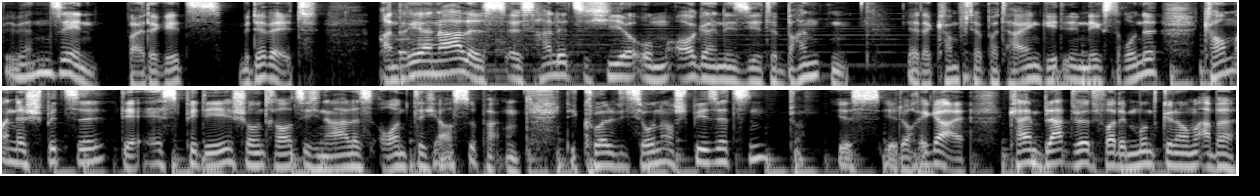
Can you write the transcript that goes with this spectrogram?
Wir werden sehen. Weiter geht's mit der Welt. Andrea Nahles, es handelt sich hier um organisierte Banden. Ja, der Kampf der Parteien geht in die nächste Runde. Kaum an der Spitze der SPD, schon traut sich Nahles ordentlich auszupacken. Die Koalition aufs Spiel setzen? Ist ihr doch egal. Kein Blatt wird vor den Mund genommen, aber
